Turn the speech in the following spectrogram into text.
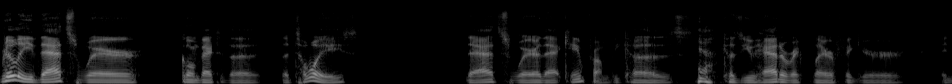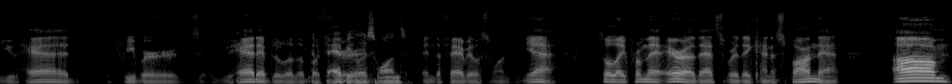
really that's where going back to the the toys that's where that came from because Yeah. because you had a Ric Flair figure and you had the Freebirds and you had Abdullah the the fabulous and, ones. and the fabulous ones and yeah so like from that era that's where they kind of spawned that um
